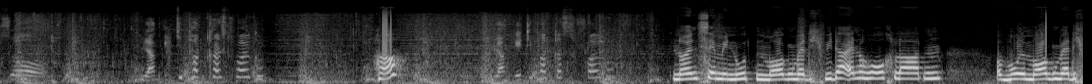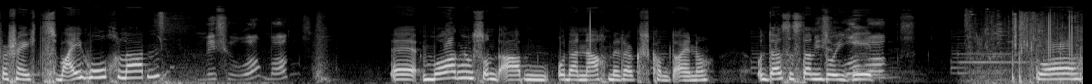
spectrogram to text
So. Wie lang geht die Podcast-Folge? Ha? Wie lang geht die Podcast-Folge? 19 Minuten. Morgen werde ich wieder eine hochladen. Obwohl morgen werde ich wahrscheinlich zwei hochladen. Wie viel Uhr? Morgens? Äh, morgens und abend oder nachmittags kommt eine. Und das ist dann Wie so je. Boah,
